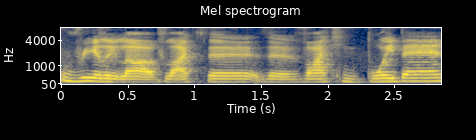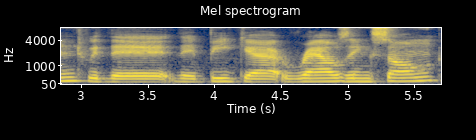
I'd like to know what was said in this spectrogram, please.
really love, like the the Viking boy band with their their big uh, rousing song,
